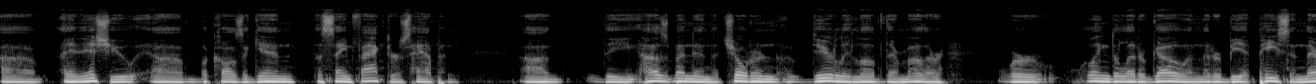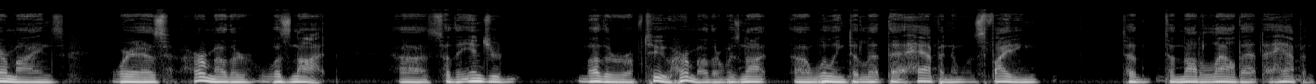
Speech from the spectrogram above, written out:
uh, an issue uh, because again the same factors happened. Uh, the husband and the children who dearly loved their mother were willing to let her go and let her be at peace in their minds, whereas her mother was not. Uh, so the injured mother of two, her mother, was not uh, willing to let that happen and was fighting to to not allow that to happen.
